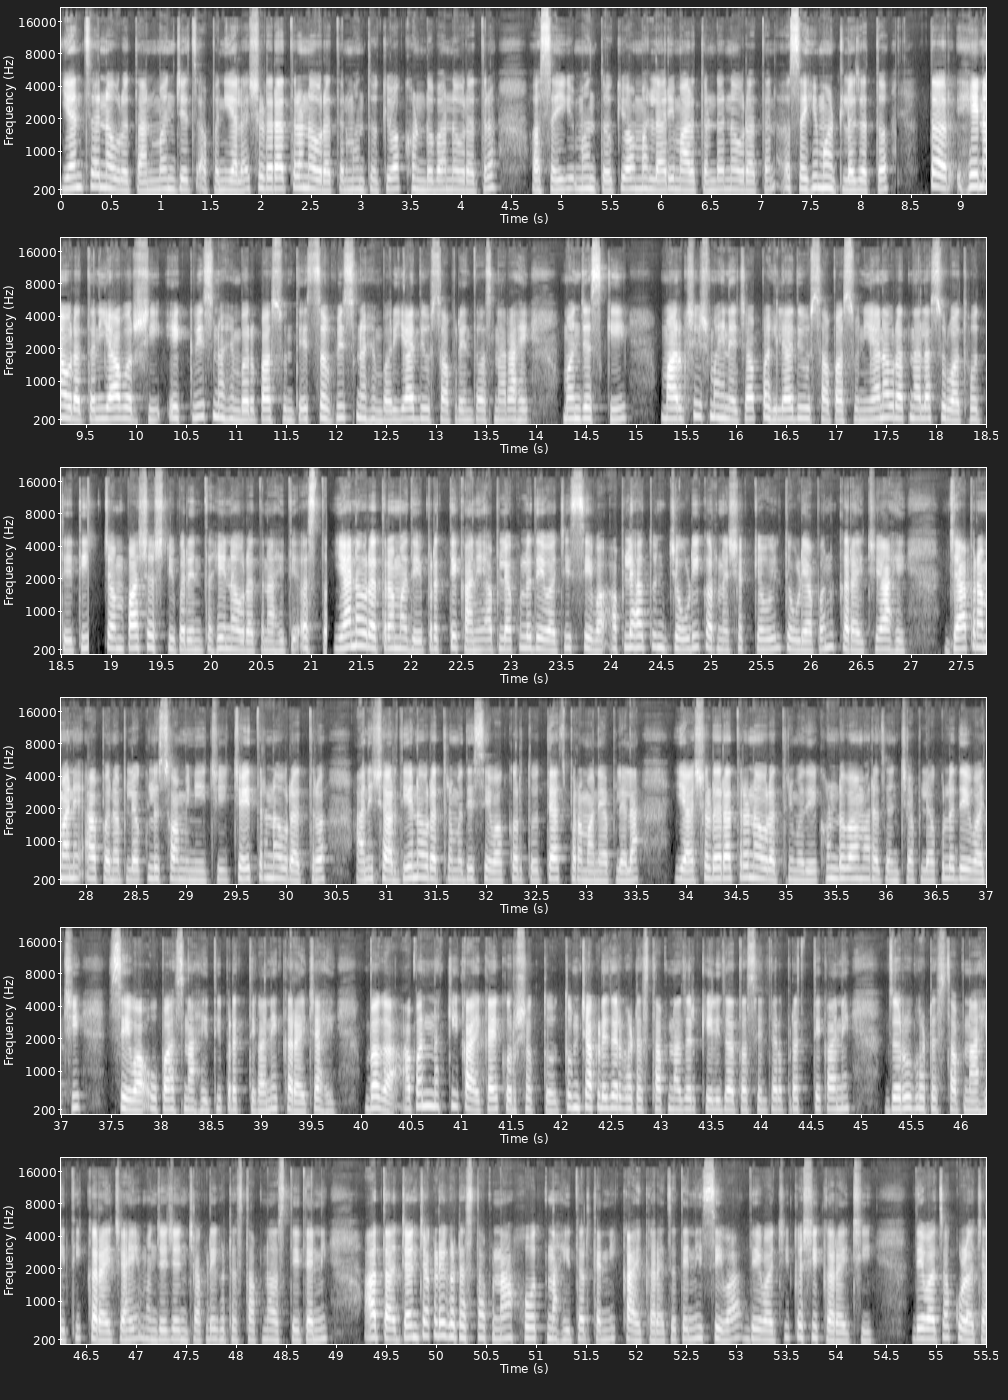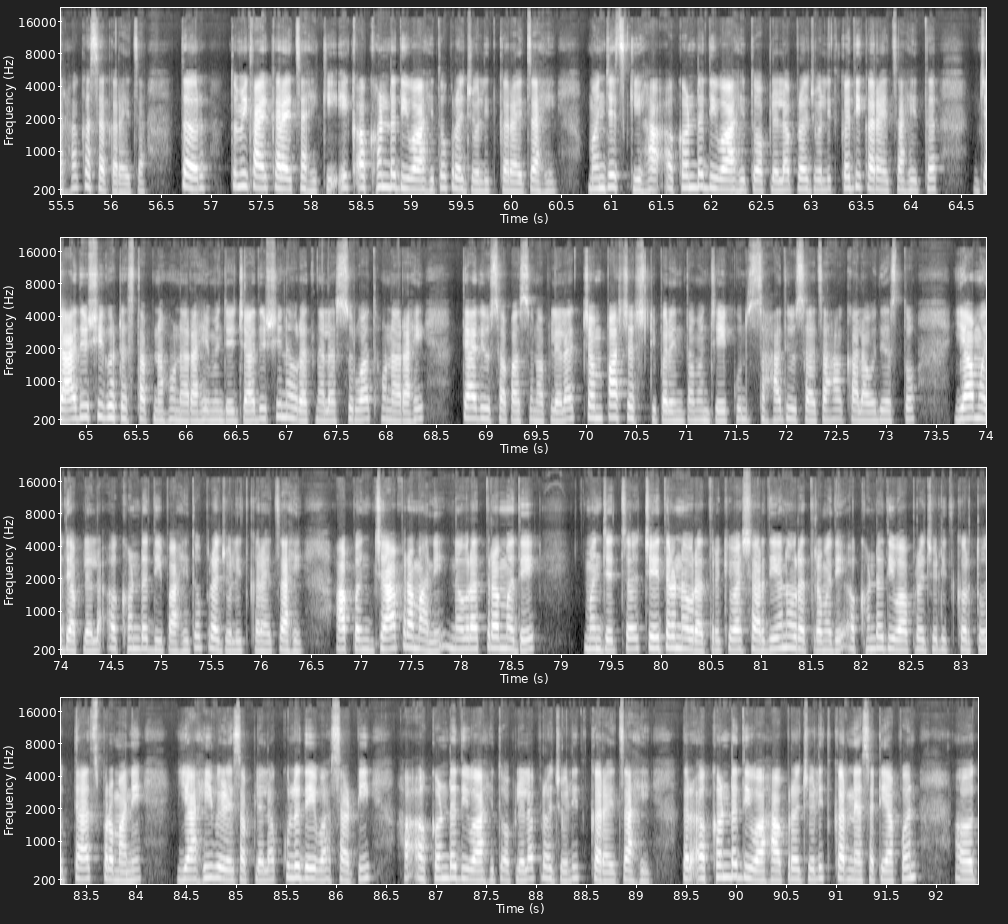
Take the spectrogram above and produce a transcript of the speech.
यांचं नवरत्न म्हणजेच आपण याला षडरात्र नवरात्र म्हणतो किंवा खंडोबा नवरात्र असंही म्हणतो किंवा मल्हारी मार्तंड नवरात्र असंही म्हटलं जातं. तर हे नवरात्र यावर्षी एकवीस नोव्हेंबरपासून ते सव्वीस नोव्हेंबर या दिवसापर्यंत असणार आहे. म्हणजेच की मार्गशीर्ष महिन्याच्या पहिल्या दिवसापासून या नवरात्राला सुरुवात होते ती चंपाषष्टीपर्यंत हे नवरात्र आहे ते असतं. या नवरात्रामध्ये प्रत्येकाने आपल्या कुलदेवाची सेवा आपल्या हातून जेवढी करणं शक्य होईल तेवढी आपण करायची आहे. ज्याप्रमाणे आपण आपल्या कुलस्वामिनीची चैत्र नवरात्र आणि शारदीय नवरात्रामध्ये सेवा करतो त्याचप्रमाणे आपल्याला या षडरात्र नवरात्रीमध्ये खंडोबा महाराजांची आपल्या कुलदेवाची सेवा उपासना आहे ती प्रत्येकाने करायची आहे. बघा आपण नक्की काय काय करू शकतो? तुमच्याकडे जर घटस्थापना जर केली जात असेल तर प्रत्येकाने जरूर घटस्थापना आहे ती करायची आहे. म्हणजे ज्यांच्याकडे घटस्थापना असते त्यांनी आता ज्यांच्याकडे घटस्थापना होत नाही तर त्यांनी काय करायचं? त्यांनी सेवा देवाची कशी करायची? देवाचा कुळाचार हा कसा करायचा? तर तुम्ही काय करायचं आहे की एक अखंड दिवा आहे तो प्रज्वलित करायचा आहे. म्हणजेच की हा अखंड दिवा आहे तो आपल्याला प्रज्वलित कधी करायचा आहे? तर ज्या दिवशी घटस्थापना होणार आहे म्हणजे ज्या दिवशी नवरात्राला सुरुवात होणार आहे त्या दिवसापासून आपल्याला चंपाषष्टीपर्यंत म्हणजे एकूण सहा दिवसाचा हा कालावधी असतो. यामध्ये आपल्याला अखंड दीप आहे तो प्रज्वलित करायचा आहे. आपण ज्याप्रमाणे नवरात्रामध्ये म्हणजेच चैत्र नवरात्र किंवा शारदीय नवरात्रामध्ये अखंड दिवा प्रज्वलित करतो. त्याचप्रमाणे याही वेळेस आपल्याला कुलदेवासाठी हा अखंड दिवा आहे तो आपल्याला प्रज्वलित करायचा आहे. तर अखंड दिवा हा प्रज्वलित करण्यासाठी आपण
